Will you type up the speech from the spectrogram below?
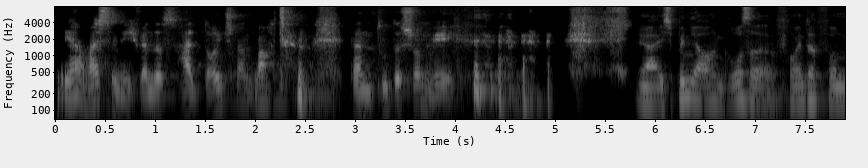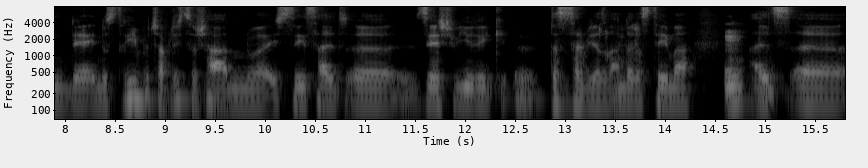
ja, weiß ich nicht, wenn das halb Deutschland macht, dann tut das schon weh. Ja, ich bin ja auch ein großer Freund davon, der Industrie wirtschaftlich zu schaden. Nur ich sehe es halt äh, sehr schwierig. Äh, das ist halt wieder so ein anderes Thema mhm. als äh,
